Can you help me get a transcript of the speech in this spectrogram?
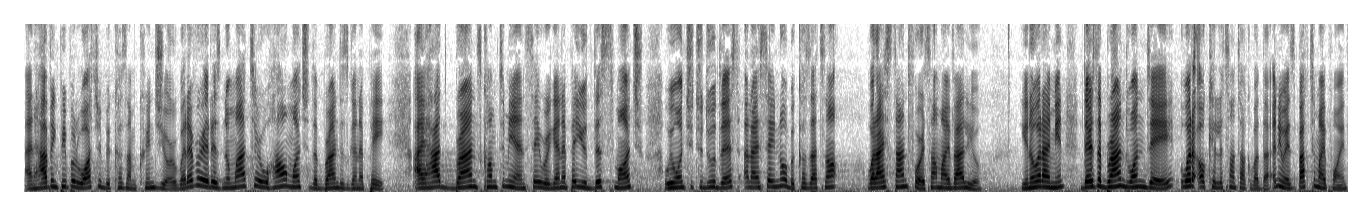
and having people watch me because I'm cringy or whatever it is, no matter how much the brand is gonna pay. I had brands come to me and say, "We're gonna pay you this much. We want you to do this," and I say no because that's not what I stand for. It's not my value. You know what I mean? There's a brand one day. What? Okay, let's not talk about that. Anyways, back to my point.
